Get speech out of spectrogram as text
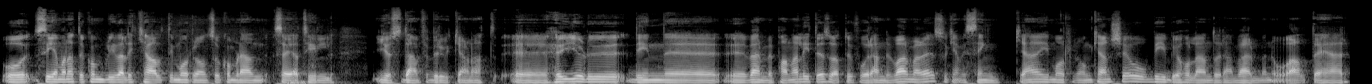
Och ser man att det kommer bli väldigt kallt imorgon så kommer den säga till just den förbrukaren att eh, höjer du din eh, eh, värmepanna lite så att du får ännu varmare så kan vi sänka imorgon kanske och bibehålla ändå den värmen och allt det här.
